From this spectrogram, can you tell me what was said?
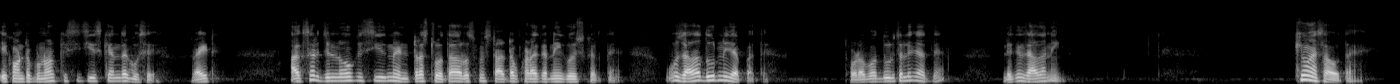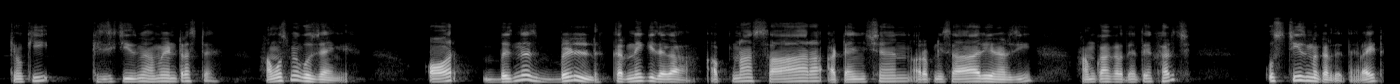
एक ऑन्टरप्रनोर किसी चीज़ के अंदर घुसे राइट अक्सर जिन लोगों को किसी चीज़ में इंटरेस्ट होता है और उसमें स्टार्टअप खड़ा करने की कोशिश करते हैं वो ज़्यादा दूर नहीं जा पाते। थोड़ा बहुत दूर चले जाते हैं, लेकिन ज़्यादा नहीं। क्यों ऐसा होता है? क्योंकि किसी चीज़ में हमें इंटरेस्ट है, हम उसमें घुस जाएँगे। और बिज़नेस बिल्ड करने की जगह अपना सारा अटेंशन और अपनी सारी एनर्जी हम कहाँ कर देते हैं? खर्च उस चीज़ में कर देते हैं राइट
